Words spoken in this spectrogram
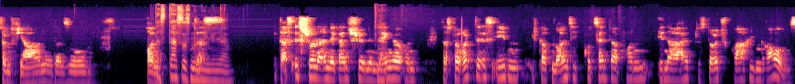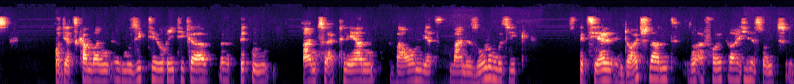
fünf Jahren oder so. Und das, das ist eine das, Menge, ja. Das ist schon eine ganz schöne Menge ja. und das Verrückte ist eben, ich glaube, 90 Prozent davon innerhalb des deutschsprachigen Raums. Und jetzt kann man äh, Musiktheoretiker äh, bitten, einem zu erklären, warum jetzt meine Solomusik speziell in Deutschland so erfolgreich ist und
